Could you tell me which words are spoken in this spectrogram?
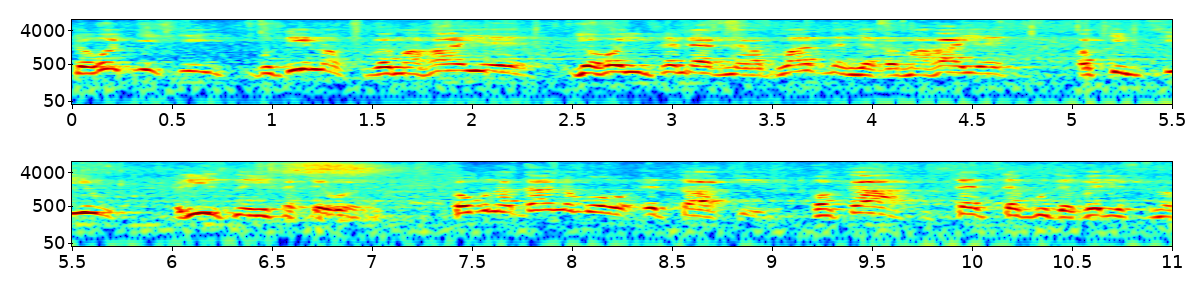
Сьогоднішній будинок вимагає, його інженерне обладнання вимагає фахівців різної категорії. Тому на даному етапі, поки все це буде вирішено,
